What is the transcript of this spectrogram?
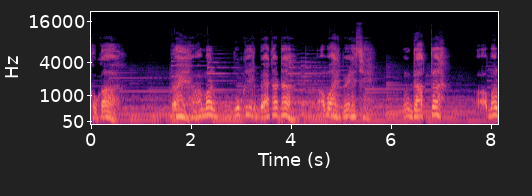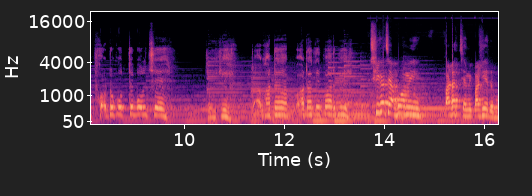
খোকা আমার বুকের ব্যথাটা আবার বেড়েছে। ডাক্তার আবার ফটো করতে বলছে। তুই কি টাকাটা পাঠাতে পারবি? ঠিক আছে আব্বু, আমি পাঠাচ্ছি, আমি পাঠিয়ে দেবো।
